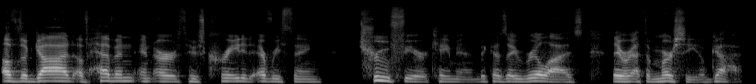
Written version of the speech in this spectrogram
of the God of heaven and earth who's created everything, true fear came in because they realized they were at the mercy of God.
